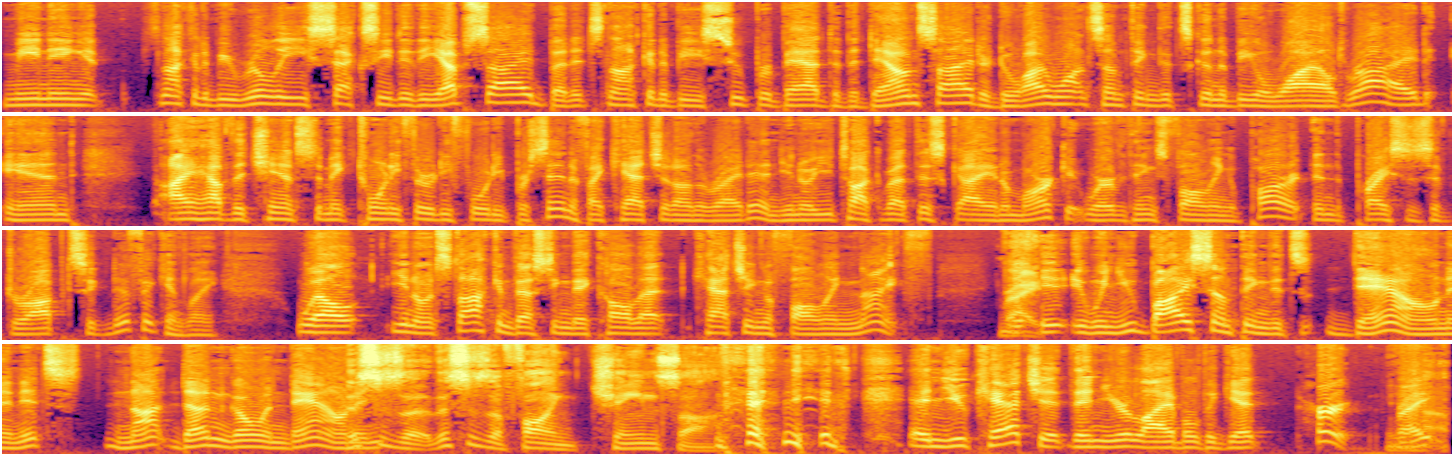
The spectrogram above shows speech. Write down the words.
Meaning it's not going to be really sexy to the upside, but it's not going to be super bad to the downside, or do I want something that's going to be a wild ride and I have the chance to make 20, 30, 40% if I catch it on the right end. You know, you talk about this guy in a market where everything's falling apart and the prices have dropped significantly. Well, you know, in stock investing, they call that catching a falling knife. Right. It, it, when you buy something that's down and it's not done going down, This is a this is a falling chainsaw. and you catch it, then you're liable to get hurt, right? Yeah.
